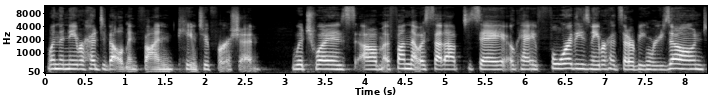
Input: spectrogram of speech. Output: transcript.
when the Neighborhood Development Fund came to fruition, which was um, a fund that was set up to say, okay, for these neighborhoods that are being rezoned,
